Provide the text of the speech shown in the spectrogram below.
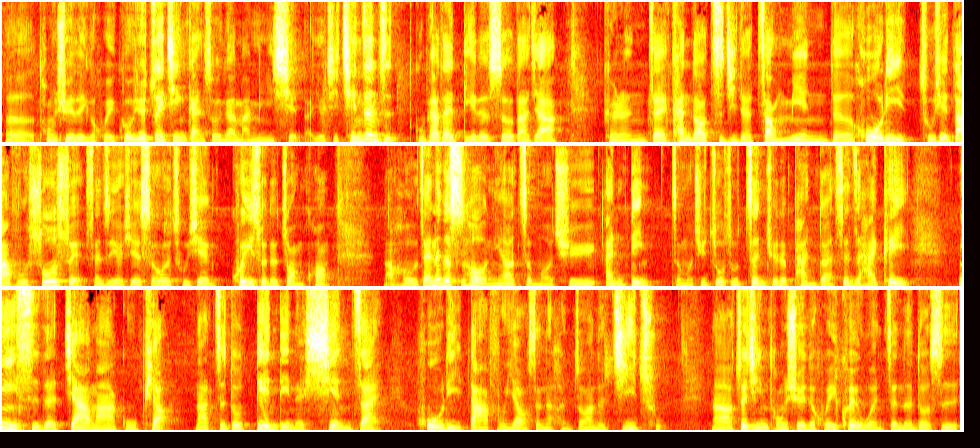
呃同学的一个回馈。我觉得最近感受应该蛮明显的，尤其前阵子股票在跌的时候，大家。可能在看到自己的账面的获利出现大幅缩水，甚至有些时候会出现亏损的状况，然后在那个时候，你要怎么去安定，怎么去做出正确的判断，甚至还可以逆势的加码股票，那这都奠定了现在获利大幅要升的很重要的基础。那最近同学的回馈文，真的都是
